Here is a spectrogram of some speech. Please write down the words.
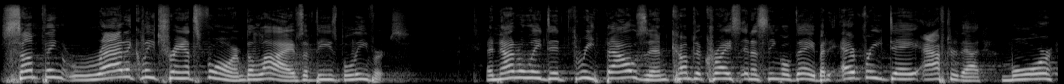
Something radically transformed the lives of these believers. And not only did 3,000 come to Christ in a single day, but every day after that, more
